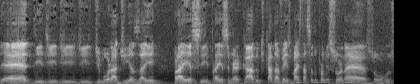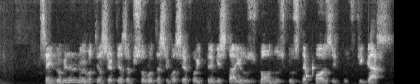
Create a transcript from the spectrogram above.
é, de, de, de, de, de moradias aí para esse, esse mercado que cada vez mais está sendo promissor, né, senhor Augusto? Sem dúvida nenhuma, tenho certeza absoluta. Se você for entrevistar os donos dos depósitos de gás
